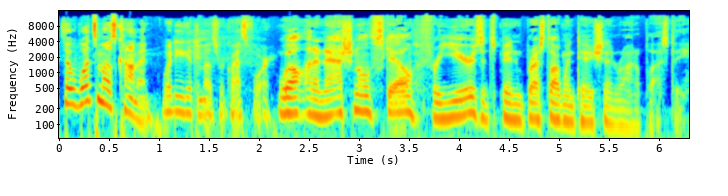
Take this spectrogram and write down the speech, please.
So, what's most common? What do you get the most requests for? Well, on a national scale, for years it's been breast augmentation and rhinoplasty.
